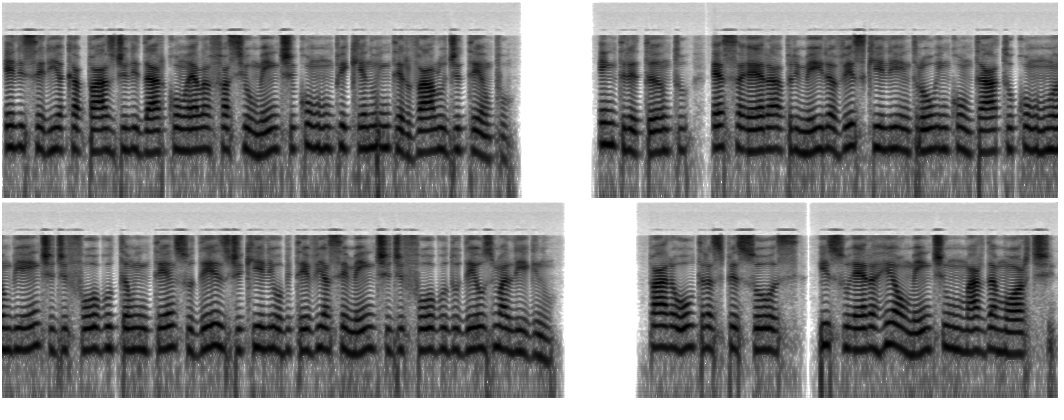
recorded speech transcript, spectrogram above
ele seria capaz de lidar com ela facilmente com um pequeno intervalo de tempo. Entretanto, essa era a primeira vez que ele entrou em contato com um ambiente de fogo tão intenso desde que ele obteve a semente de fogo do Deus maligno. Para outras pessoas, isso era realmente um mar da morte.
